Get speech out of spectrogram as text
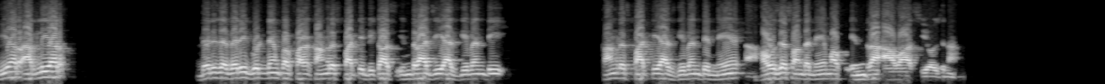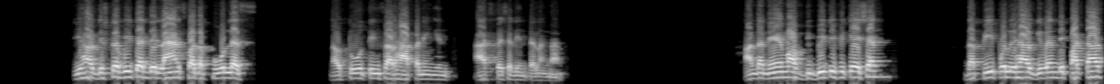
Here earlier there is a very good name for Congress party because Indraji has given the Congress party has given the name, houses on the name of Indra Avas Yojana. You have distributed the lands for the poorless. Now two things are happening in, especially in Telangana. On the name of the beautification, the people who have given the pattas,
